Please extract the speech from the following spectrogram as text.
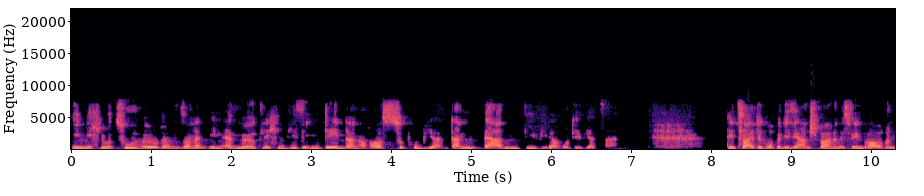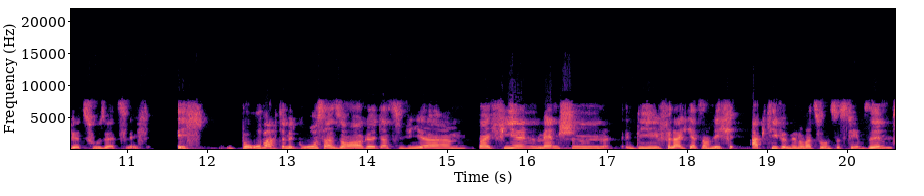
ihnen nicht nur zuhören, sondern ihnen ermöglichen, diese Ideen dann auch auszuprobieren, dann werden die wieder motiviert sein. Die zweite Gruppe, die Sie ansprachen, ist, wen brauchen wir zusätzlich? Ich beobachte mit großer Sorge, dass wir bei vielen Menschen, die vielleicht jetzt noch nicht aktiv im Innovationssystem sind,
